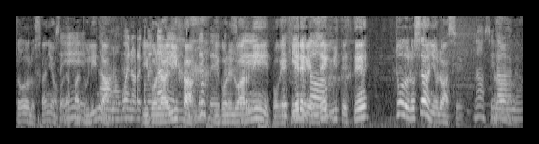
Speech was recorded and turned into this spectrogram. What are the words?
todos los años, con la espatulita No, No, bueno, y con la lija y con el barniz, porque Que quiere que todo. el deck, viste, esté, todos los años lo hace. No, sí. No. No, no.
